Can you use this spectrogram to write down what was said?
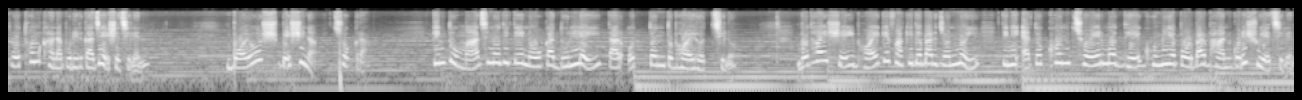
প্রথম খানাপুরীর কাজে এসেছিলেন। বয়স বেশি না, ছোকরা। কিন্তু মাঝ নদীতে নৌকা দুললেই তার অত্যন্ত ভয় হচ্ছিল। বোধহয় সেই ভয়কে ফাঁকি দেবার জন্যই তিনি এতক্ষণ ছোয়ের মধ্যে ঘুমিয়ে পড়বার ভান করে শুয়েছিলেন।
